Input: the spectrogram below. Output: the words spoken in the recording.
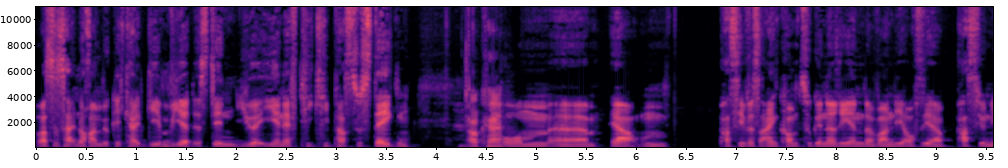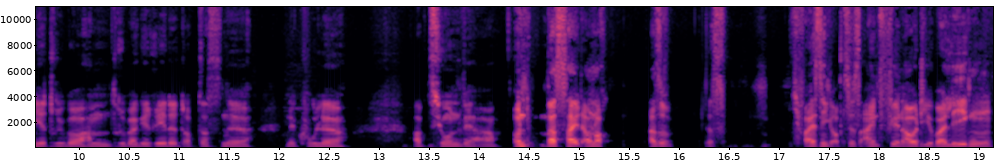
was es halt noch an Möglichkeit geben wird, ist den UAE NFT Keypass zu staken, Okay. um, ähm ja, um passives Einkommen zu generieren. Da waren die auch sehr passioniert drüber, haben drüber geredet, ob das 'ne 'ne coole Option wäre. Und was halt auch noch also, das ich weiß nicht, ob sie das einführen, aber die überlegen,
